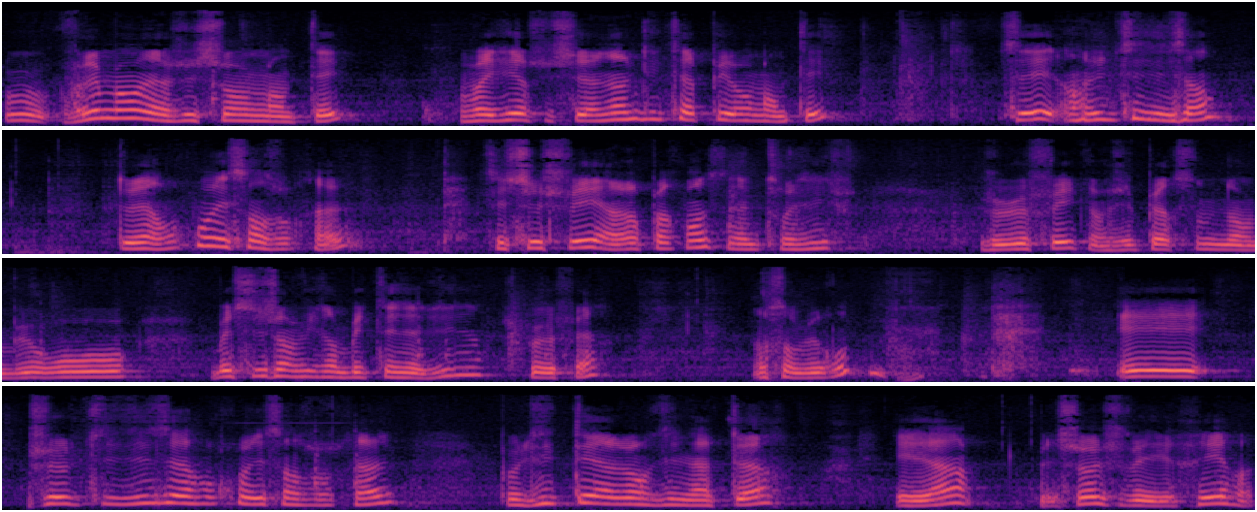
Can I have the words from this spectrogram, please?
où vraiment là je suis augmenté, on va dire je suis un handicapé augmenté, c'est en utilisant de la reconnaissance vocale. C'est ce que je fais. Alors par contre, c'est intrusif. Je le fais quand j'ai personne dans le bureau. Mais si j'ai envie d'embêter Nadine, je peux le faire dans son bureau. Et je utilise la reconnaissance vocale dicter à l'ordinateur. Et là, soit je vais écrire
